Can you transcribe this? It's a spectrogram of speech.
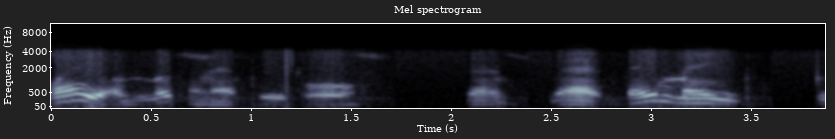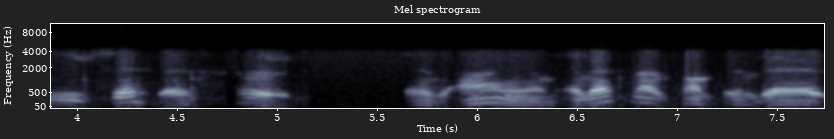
way of looking at people that that they may be just as hurt as I am. And that's not something that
